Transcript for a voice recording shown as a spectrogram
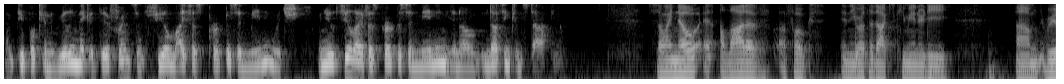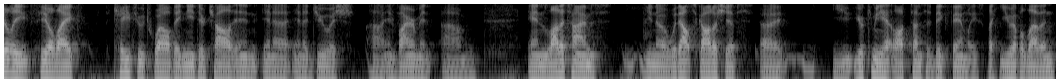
and people can really make a difference and feel life has purpose and meaning which when you feel life has purpose and meaning you know nothing can stop you so i know a lot of uh, folks in the orthodox community um, really feel like k through 12 they need their child in, in a in a jewish uh, environment. Um, and a lot of times, you know, without scholarships, uh, you, your community a lot of times has big families. Like you have 11.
